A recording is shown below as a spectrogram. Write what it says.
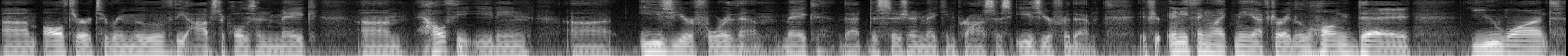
um, alter to remove the obstacles and make um, healthy eating uh, easier for them, make that decision making process easier for them. If you're anything like me after a long day, you want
